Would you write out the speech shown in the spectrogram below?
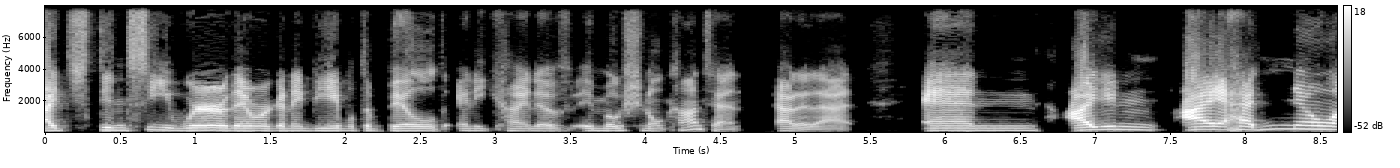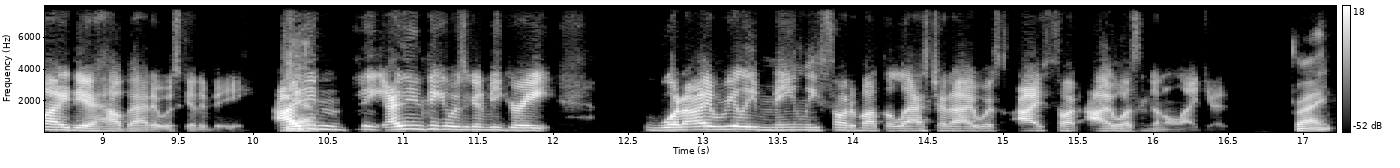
I just didn't see where they were going to be able to build any kind of emotional content out of that. And I didn't. I had no idea how bad it was going to be. I didn't think. I didn't think it was going to be great. What I really mainly thought about the Last Jedi was I thought I wasn't going to like it. right.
